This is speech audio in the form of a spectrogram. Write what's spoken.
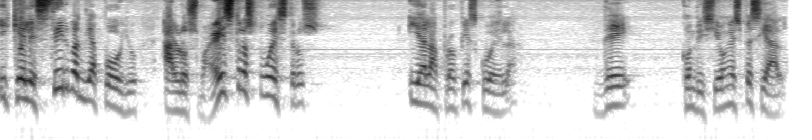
y que les sirvan de apoyo a los maestros nuestros y a la propia escuela de condición especial,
